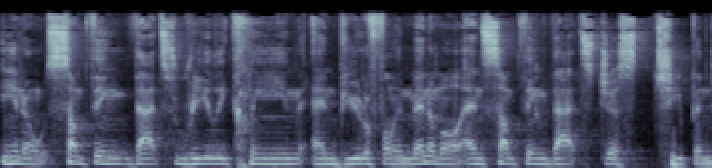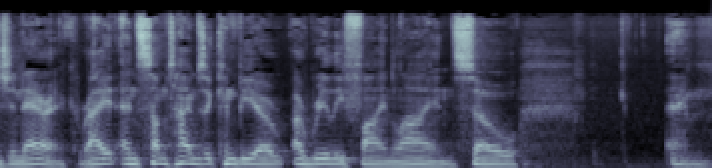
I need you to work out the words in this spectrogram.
you know something that's really clean and beautiful and minimal and something that's just cheap and generic right and sometimes it can be a, a really fine line so um,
